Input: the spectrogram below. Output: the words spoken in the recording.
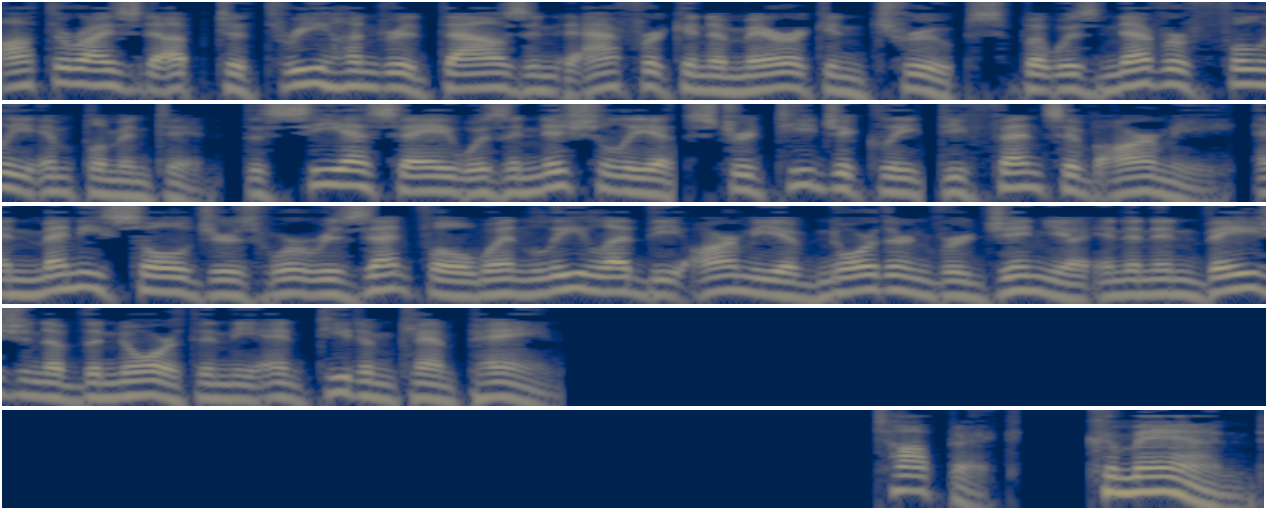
authorized up to 300,000 African American troops but was never fully implemented. The CSA was initially a strategically defensive army, and many soldiers were resentful when Lee led the Army of Northern Virginia in an invasion of the North in the Antietam Campaign. Command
